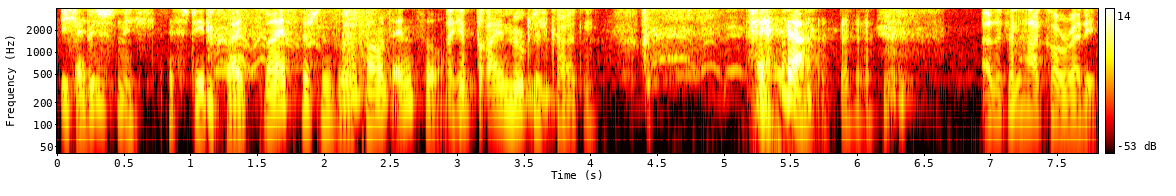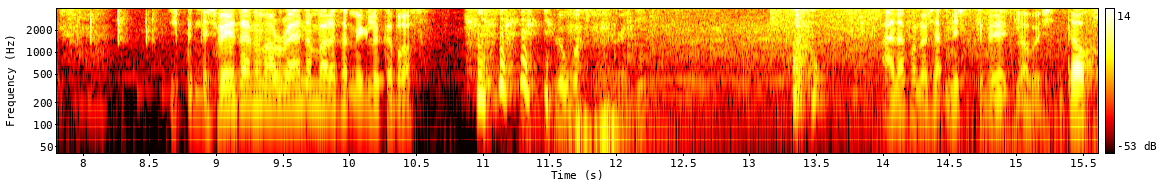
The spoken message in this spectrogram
ich Es- bin's nicht. Es steht 2-2 zwischen Sofa und Enzo. Ich habe drei Möglichkeiten. Ja, Also ich bin hardcore ready. Ich bin Ich will jetzt einfach mal random, weil das hat mir Glück gebracht. sowas von ready. Einer von euch hat nicht gewählt, glaube ich. doch.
